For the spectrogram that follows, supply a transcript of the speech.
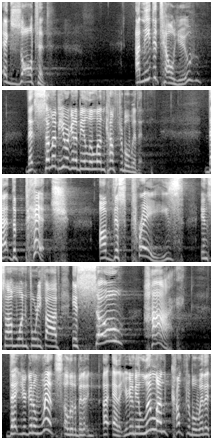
exalted. I need to tell you that some of you are going to be a little uncomfortable with it that the pitch of this praise in Psalm 145 is so high that you're going to wince a little bit at it. You're going to be a little uncomfortable with it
